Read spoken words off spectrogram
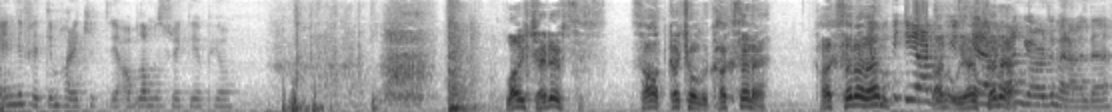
En nefret ettiğim harekettir. Ablam da sürekli yapıyor. Lan şerefsiz. Saat kaç oldu? Kalksana. Kalksana Ya lan. bu videoyu lan artık 100 kere uyansana. falan gördüm herhalde.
